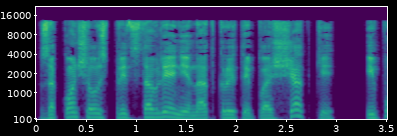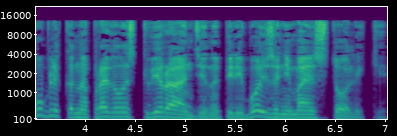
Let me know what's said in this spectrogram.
закончилось представление на открытой площадке, и публика направилась к веранде на перебой, занимая столики.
